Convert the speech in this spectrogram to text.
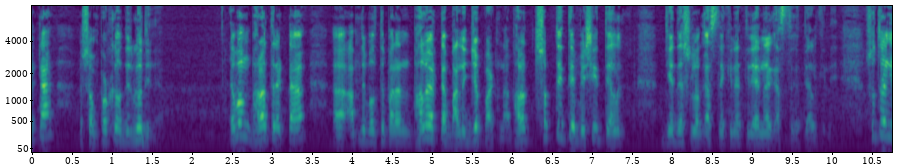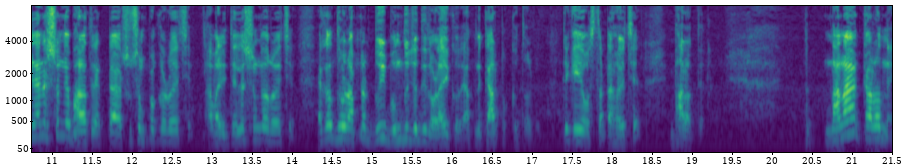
একটা সম্পর্ক দীর্ঘদিনের। এবং ভারতের একটা আপনি বলতে পারেন, ভালো একটা বাণিজ্য পার্টনার ভারত সবথেকে বেশি তেল যে দেশগুলোর কাছ থেকে কিনে ইরানের কাছ থেকে তেল কিনে। সুতরাং ইরানের সঙ্গে ভারতের একটা সুসম্পর্ক রয়েছে, আবার ইসরায়েলের সঙ্গেও রয়েছে। এখন ধরুন আপনার দুই বন্ধু যদি লড়াই করে, আপনি কার পক্ষ ধরবেন? ঠিক এই অবস্থাটা হয়েছে ভারতের। নানা কারণে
